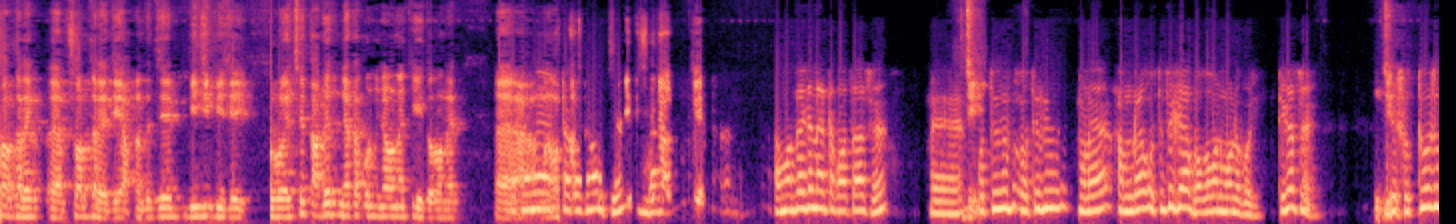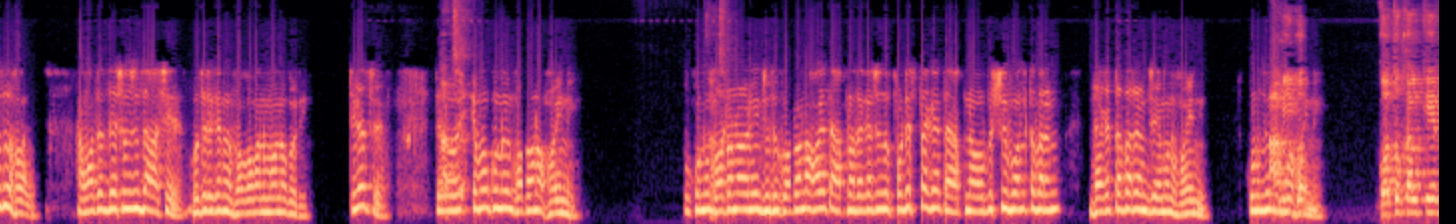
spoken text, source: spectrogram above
সরকারের সরকারের যে আপনাদের যে বিজেপি যে রয়েছে তাদের নেতাকর্মীরাও নাকি এই ধরনের মানে। আমাদের এখানে একটা কথা আছে অতিথি অতিথি মানে আমরা অতিথিকে ভগবান মনে করি ঠিক আছে যে সত্যিও যদি হয় আমাদের দেশে যদি আসে ওদেরকে আমি ভগবান মনে করি ঠিক আছে তো আচ্ছা। এমন কোনো ঘটনা হয়নি কোনো আচ্ছা। ঘটনা হয়নি যদি ঘটনা হয় তা আপনাদের কাছে যদি ফুটেজ থাকে তা আপনি অবশ্যই বলতে পারেন দেখাতে পারেন যে এমন হয়নি কোনোদিন হয়নি গতকালকের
